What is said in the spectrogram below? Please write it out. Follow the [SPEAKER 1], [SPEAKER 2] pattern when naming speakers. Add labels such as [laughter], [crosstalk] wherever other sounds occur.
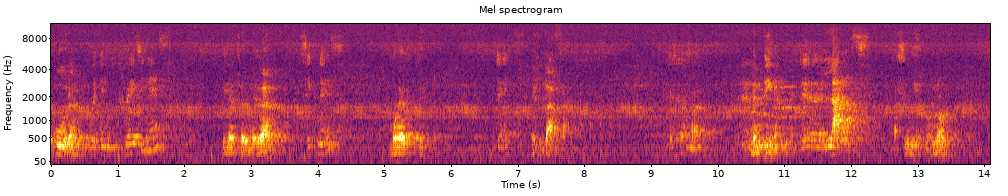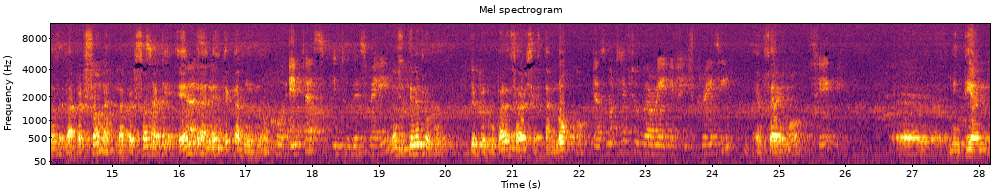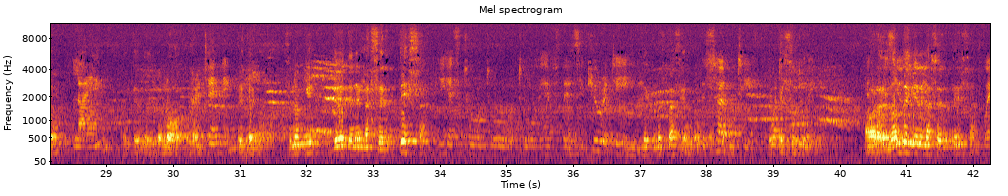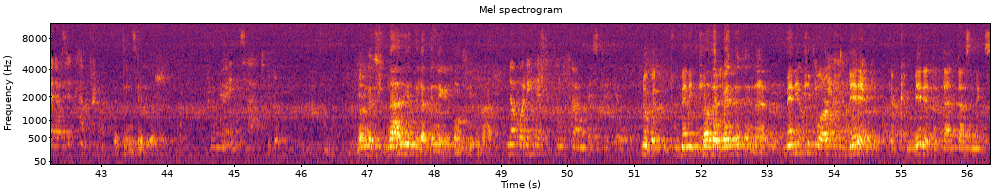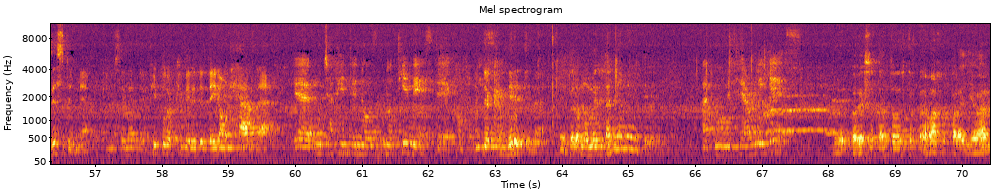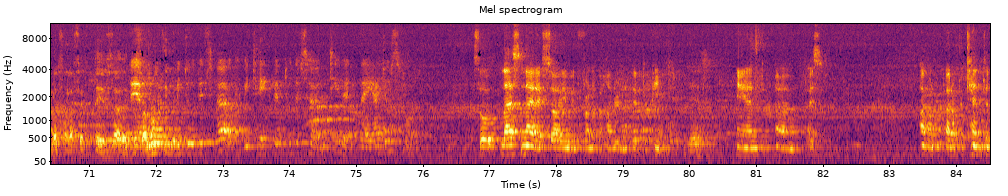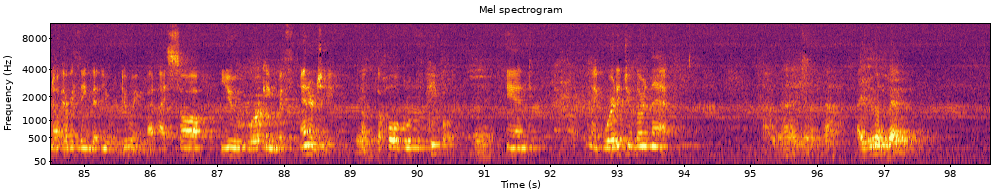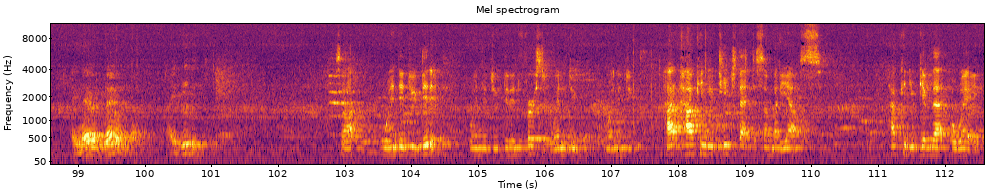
[SPEAKER 1] locura. Y la enfermedad,
[SPEAKER 2] sickness,
[SPEAKER 1] muerte,
[SPEAKER 2] death,
[SPEAKER 1] estafa, estafar,
[SPEAKER 2] uh,
[SPEAKER 1] mentira,
[SPEAKER 2] uh, lies.
[SPEAKER 1] así mismo, ¿no? Entonces, la persona, la persona
[SPEAKER 2] So
[SPEAKER 1] que entra en este camino
[SPEAKER 2] Who enters into this way
[SPEAKER 1] no se tiene de preocupar de saber si está loco,
[SPEAKER 2] does not have to worry if he's crazy,
[SPEAKER 1] enfermo,
[SPEAKER 2] sick,
[SPEAKER 1] eh, mintiendo,
[SPEAKER 2] lying,
[SPEAKER 1] ¿entiendes? El dolor, ¿no?
[SPEAKER 2] pretending.
[SPEAKER 1] Pretendo. Sino que debe tener la certeza
[SPEAKER 2] He has to, to, to have the security,
[SPEAKER 1] de que lo está haciendo.
[SPEAKER 2] the certainty
[SPEAKER 1] De
[SPEAKER 2] what
[SPEAKER 1] que
[SPEAKER 2] doing.
[SPEAKER 1] Ahora, ¿de dónde viene la certeza?
[SPEAKER 2] Where does it come from?
[SPEAKER 1] De tu interior.
[SPEAKER 2] From your inside.
[SPEAKER 1] No nadie te la tiene que confirmar.
[SPEAKER 2] Nobody has to confirm this to you.
[SPEAKER 3] No, but for many
[SPEAKER 1] No
[SPEAKER 3] people,
[SPEAKER 1] dependes de nadie.
[SPEAKER 3] many people are committed. They're committed that that doesn't exist in them. Can you say that? That people are committed that they don't have that.
[SPEAKER 2] Eh, mucha gente no, no tiene este
[SPEAKER 3] They're
[SPEAKER 2] compromiso.
[SPEAKER 3] committed to that.
[SPEAKER 1] Sí, pero momentáneamente.
[SPEAKER 2] But momentarily, yes.
[SPEAKER 1] Por eso están todos estos trabajos, para llevarlos a la certeza de que son
[SPEAKER 2] Therefore, we
[SPEAKER 1] útiles.
[SPEAKER 2] do this work. We take them to the certainty that they are useful.
[SPEAKER 3] So last night I saw you in front of 150 people,
[SPEAKER 1] Yes.
[SPEAKER 3] and um, I, s- I don't, I don't pretend to know everything that you were doing, but I saw you working with energy
[SPEAKER 1] Yeah.
[SPEAKER 3] of the whole group of people.
[SPEAKER 1] Sí.
[SPEAKER 3] And like, where did you learn that?
[SPEAKER 1] Ah, well, yeah, ah, I didn't learn. I never learned that. I did it.
[SPEAKER 3] So when did you did it? When did you did it first, or when did you when did you? How how can you teach that to somebody else? How can you give that away?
